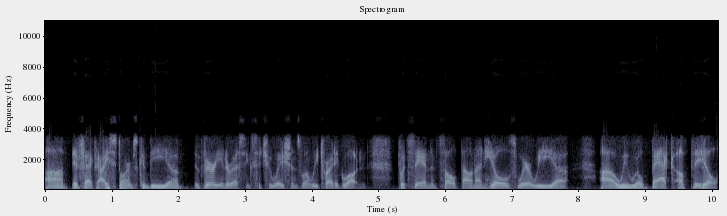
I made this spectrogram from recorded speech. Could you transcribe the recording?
Um, in fact, ice storms can be uh, very interesting situations when we try to go out and put sand and salt down on hills where we uh, uh, we will back up the hill.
